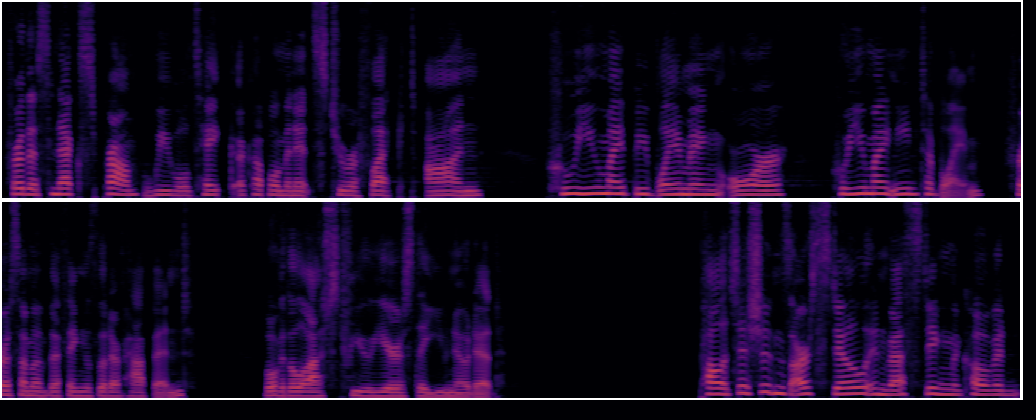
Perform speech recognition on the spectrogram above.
For this next prompt, we will take a couple minutes to reflect on who you might be blaming or who you might need to blame for some of the things that have happened over the last few years that you noted. Politicians are still investing the COVID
